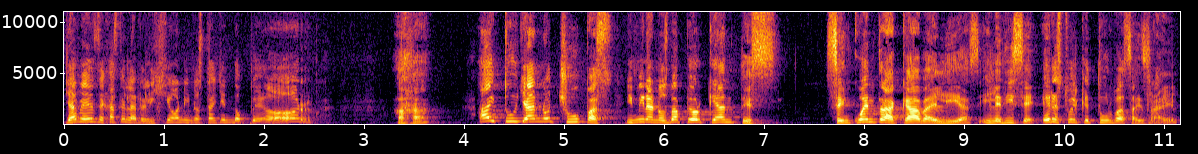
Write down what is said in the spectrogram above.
Ya ves, dejaste la religión y nos está yendo peor. Ajá. Ay, tú ya no chupas. Y mira, nos va peor que antes. Se encuentra acá a Elías y le dice, ¿eres tú el que turbas a Israel?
